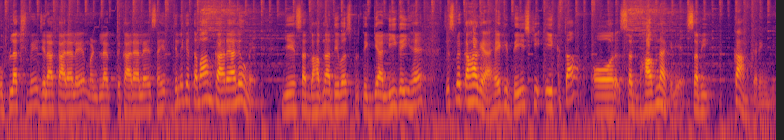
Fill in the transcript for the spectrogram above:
उपलक्ष्य में जिला कार्यालय, मंडलायुक्त कार्यालय सहित ज़िले के तमाम कार्यालयों में ये सद्भावना दिवस प्रतिज्ञा ली गई है, जिसमें कहा गया है कि देश की एकता और सद्भावना के लिए सभी काम करेंगे।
